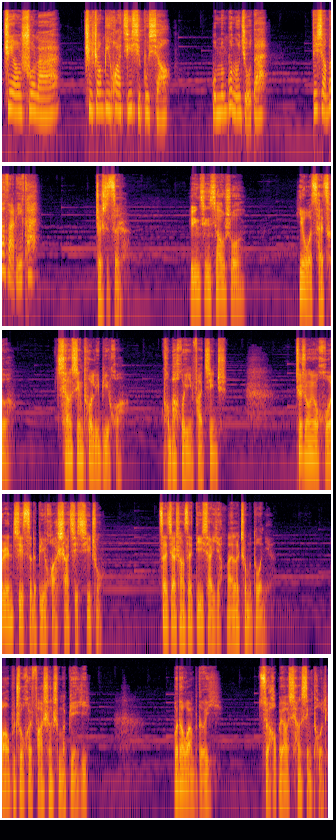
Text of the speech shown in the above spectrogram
这样说来，这张壁画极其不祥。”我们不能久待，得想办法离开。这是自然。林青霄说：“依我猜测，强行脱离壁画，恐怕会引发禁制。这种用活人祭祀的壁画煞气极重，再加上在地下掩埋了这么多年，保不住会发生什么变异。不到万不得已，最好不要强行脱离。”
